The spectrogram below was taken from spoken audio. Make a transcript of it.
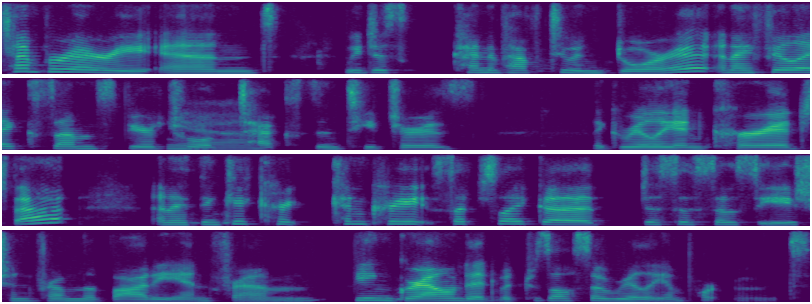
temporary and we just kind of have to endure it and i feel like some spiritual Yeah. texts and teachers like really encourage that and i think it cre- can create such like a disassociation from the body and from being grounded which is also really important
